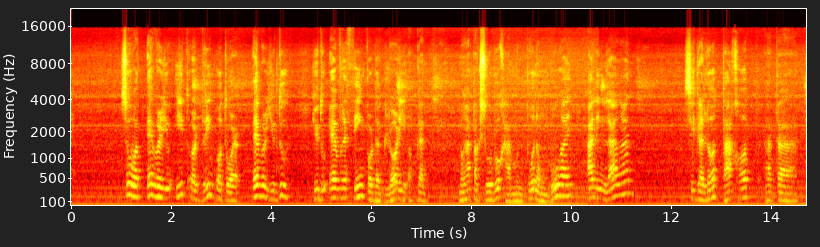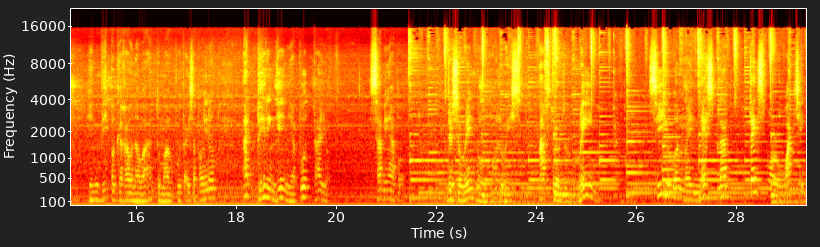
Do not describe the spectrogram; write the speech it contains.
so whatever you eat or drink or whatever you do, you do everything for the glory of God. Mga pagsubok, hamon po ng buhay, alinlangan, sigalot, takot, at uh, hindi pagkakaunawaan, tumawag po tayo sa Panginoon at biringgin niya po tayo. Sabi nga po, there's a rainbow always after the rain. See you on my next vlog. Thanks for watching.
